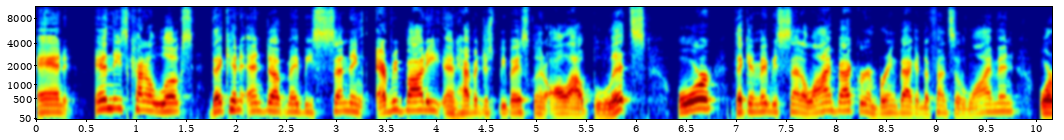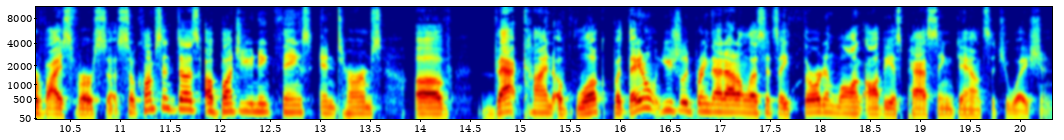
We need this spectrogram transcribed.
And in these kind of looks, they can end up maybe sending everybody and have it just be basically an all out blitz or they can maybe send a linebacker and bring back a defensive lineman, or vice versa. So Clemson does a bunch of unique things in terms of that kind of look, but they don't usually bring that out unless it's a third and long, obvious passing down situation.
